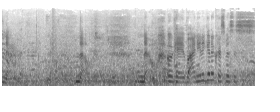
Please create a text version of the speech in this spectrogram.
No, no, no, no. Okay, but I need to get a Christmas,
